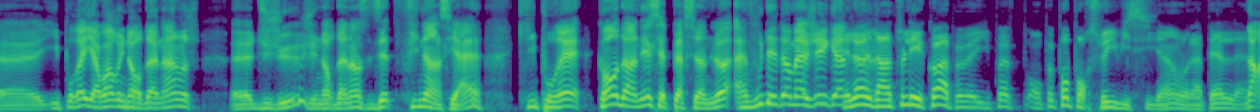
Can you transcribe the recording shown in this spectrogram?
euh, il pourrait y avoir une ordonnance euh, du juge, une ordonnance dite financière, qui pourrait condamner cette personne-là à vous dédommager également. Et là, dans tous les cas, ils peuvent, on ne peut pas poursuivre ici, hein, on le rappelle. Non.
